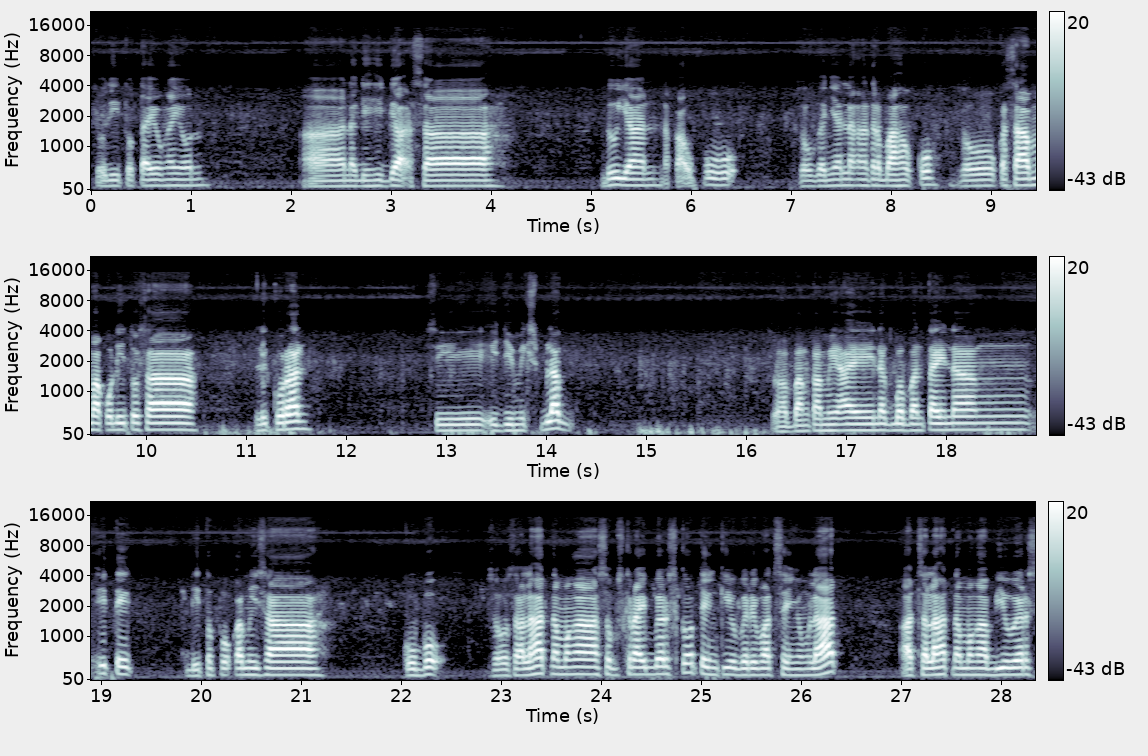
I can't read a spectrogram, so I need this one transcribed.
So dito tayo ngayon ah naghihiga sa duyan, nakaupo. So ganyan lang ang trabaho ko. So kasama ko dito sa likuran si EG Mix Vlog. So habang kami ay nagbabantay ng itik, dito po kami sa kubo. So sa lahat ng mga subscribers ko, thank you very much sa inyong lahat. At sa lahat ng mga viewers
